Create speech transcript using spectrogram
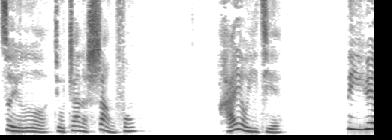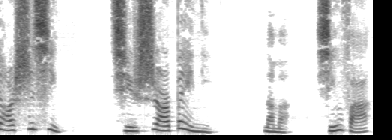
罪恶就占了上风。还有一节，立约而失信，起誓而背逆，那么刑罚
